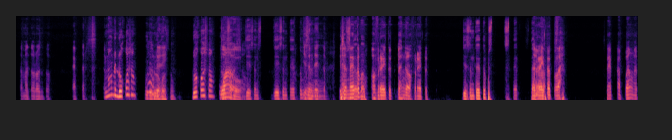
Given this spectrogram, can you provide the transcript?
sama Toronto Raptors. emang udah dua kosong Udah Oh, dua udah nih. kosong. dua kosong Dua wow kosong. Jason Jason Tatum. Jason Tatum. Jason Tatum up. overrated eh enggak overrated Jason Tatum step, step up. rated lah step up banget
